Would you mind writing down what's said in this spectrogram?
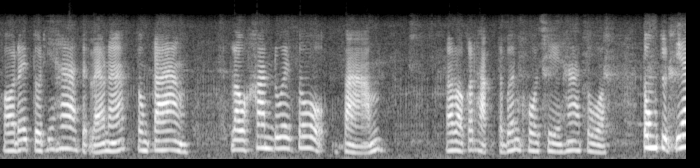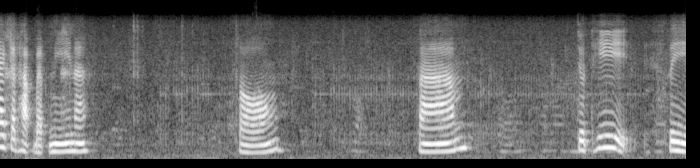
พอได้ตัวที่ห้าเสร็จแล้วนะ ตรงกลาง เราคั่นด้วยโซ่สาม แล้วเราก็ถัก double crochet ห้าตัว ตรงจุดแยกจะถักแบบนี้นะ สอง สาม จุดที่สี่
